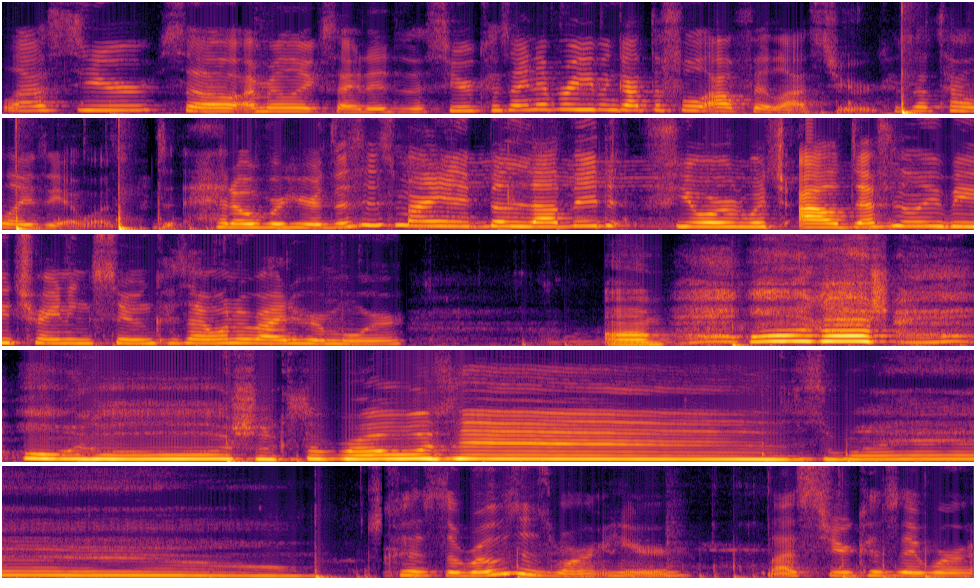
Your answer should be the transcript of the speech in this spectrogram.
last year, so I'm really excited this year because I never even got the full outfit last year because that's how lazy I was. Head over here. This is my beloved Fjord, which I'll definitely be training soon because I want to ride her more. Um, oh my gosh! Oh my gosh, at the roses! Wow! because the roses weren't here last year because they were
